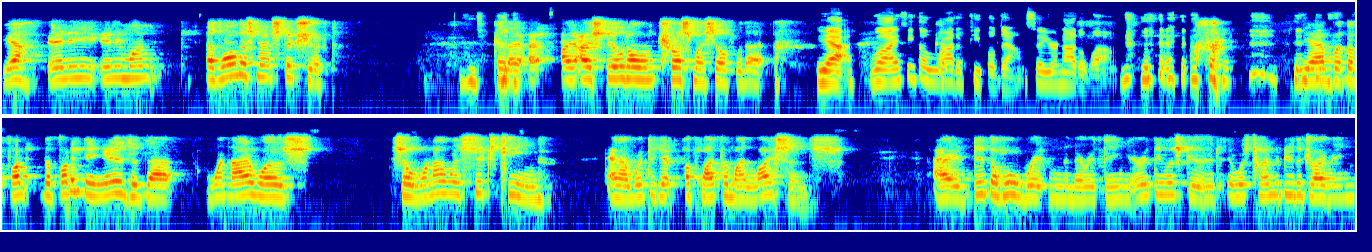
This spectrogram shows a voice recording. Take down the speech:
Yeah, any anyone, as long as it's not stick shift. Because I, I, I still don't trust myself with that. Yeah. Well, I think a lot of people don't, so you're not alone. yeah, but the fun the funny thing is is that when I was so when I was 16 and I went to get apply for my license, I did the whole written and everything. Everything was good. It was time to do the driving.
